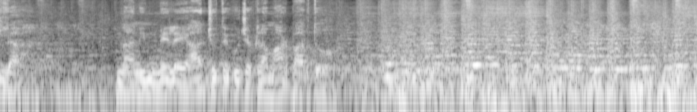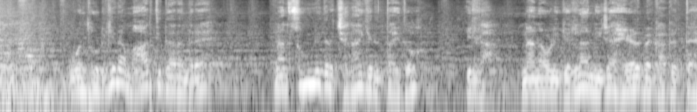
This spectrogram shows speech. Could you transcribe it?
ಇಲ್ಲ, ನಾನು ಇನ್ ಮೇಲೆ ಯಾರ ಜೊತೆಗೂ ಜಗಳ ಮಾಡಬಾರ್ದು. ಒಂದು ಹುಡುಗಿನ ಮಾರ್ತಿದಾರಂದ್ರೆ ನಾನು ಸುಮ್ಮನಿದ್ರೆ ಚೆನ್ನಾಗಿರುತ್ತಾ ಇದು? ಇಲ್ಲ, ನಾನು ಅವಳಿಗೆಲ್ಲ ನಿಜ ಹೇಳಬೇಕಾಗತ್ತೆ.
